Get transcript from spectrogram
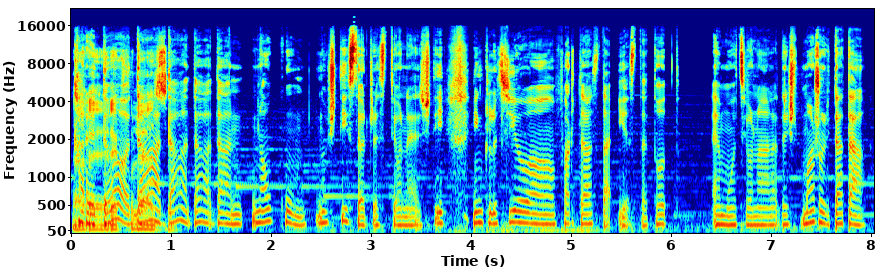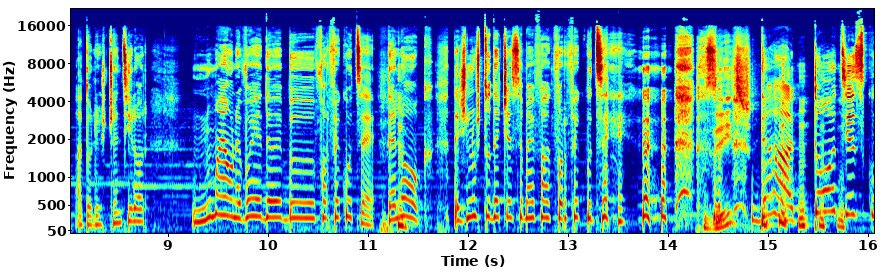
care, care dă, da, da, da, da, n-au cum, nu știi să gestionezi, știi? Inclusiv uh, partea asta este tot emoțională. Deci majoritatea adolescenților nu mai au nevoie de bă, forfecuțe, deloc. Deci nu știu de ce să mai fac forfecuțe. Zici? da, toți sunt cu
